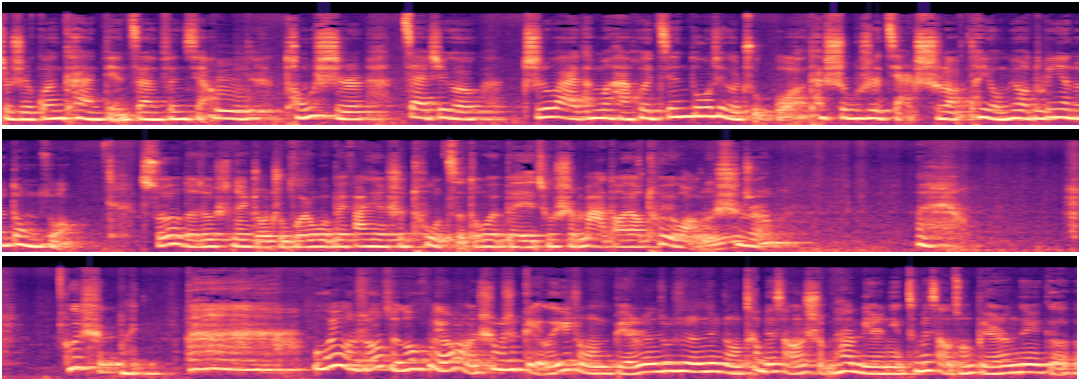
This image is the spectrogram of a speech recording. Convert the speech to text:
就是观看、点赞、分享。嗯，同时在这个之外，他们还会监督这个主播他是不是假吃了，他有没有吞咽的动作。所有的就是那种主播，如果被发现是兔子，都会被就是骂到要退网的那种。哎呀，为什么？我有时候觉得互联网是不是给了一种别人就是那种特别想要审判别人，你特别想从别人那个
